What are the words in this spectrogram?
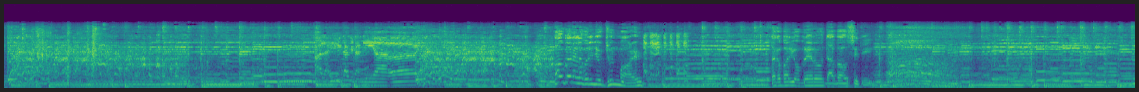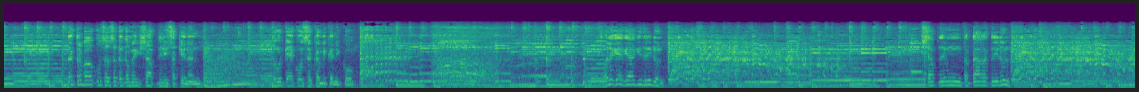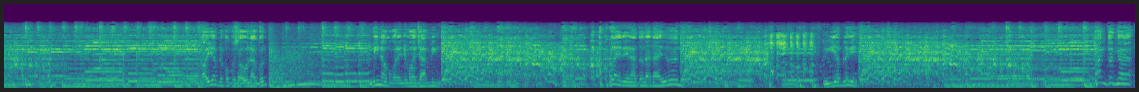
Alahin na lang ko ninyo Junmar. Taga Barrio Obrero, Davao City. Nagtrabaho ko sa sa kagamay shop din sa Sakyanan. Tungod kaya ko sa kamekaniko. Wala kaya gayagi diri dol. Shop na yung tagtarak diri dol. Kayab na po ko sa una, good. Minaw mo ka rin yung mga jamming. Apply rin nato na yun. Iyab lagi. Hangtod nga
